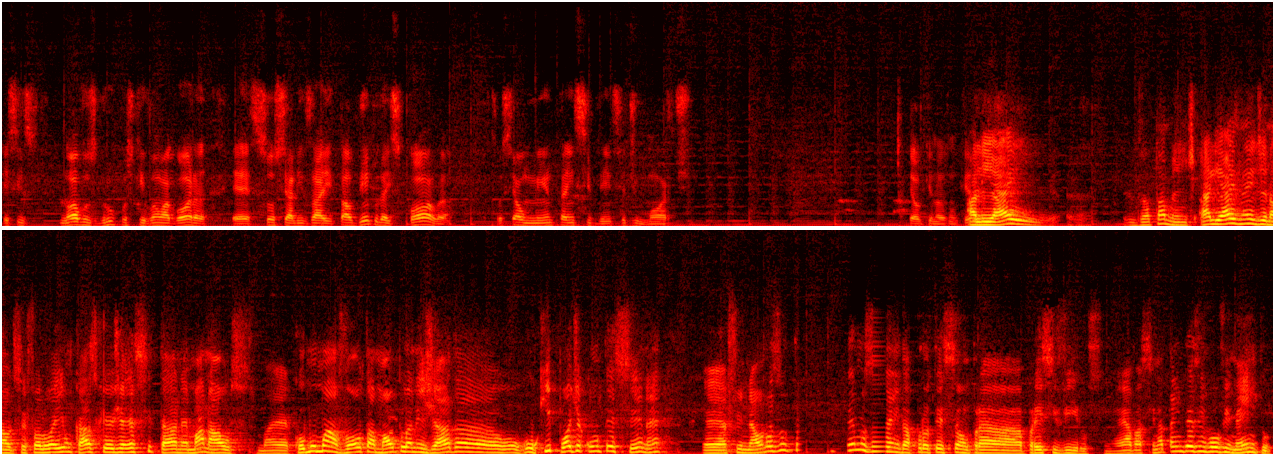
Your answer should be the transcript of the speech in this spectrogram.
esses novos grupos que vão agora é, socializar e tal dentro da escola, você aumenta a incidência de morte. É o que nós não queremos. Aliás, Exatamente. Aliás, né, Edinaldo, você falou aí um caso que eu já ia citar, né? Manaus. Mas como uma volta mal planejada, o, que pode acontecer, né? É, afinal, nós não temos ainda proteção para esse vírus. Né? A vacina está em desenvolvimento.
